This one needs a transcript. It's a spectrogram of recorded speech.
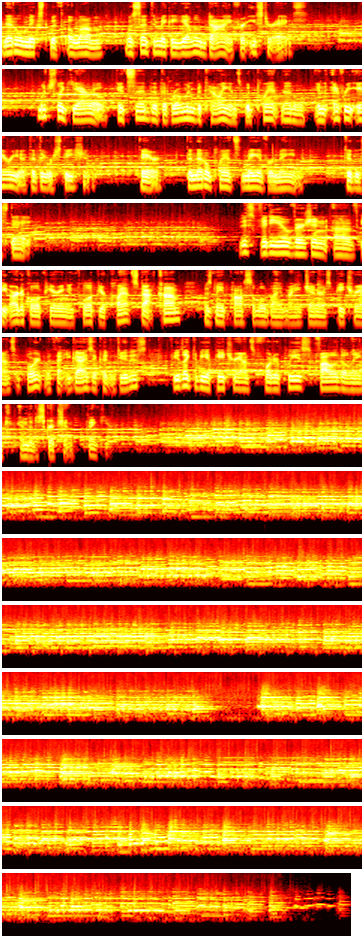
Nettle mixed with alum was said to make a yellow dye for Easter eggs. Much like yarrow, it said that the Roman battalions would plant nettle in every area that they were stationed. There, the nettle plants may have remained to this day. This video version of the article appearing in pullupyourplants.com was made possible by my generous Patreon support. Without you guys, I couldn't do this. If you'd like to be a Patreon supporter, please follow the link in the description. Thank you.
